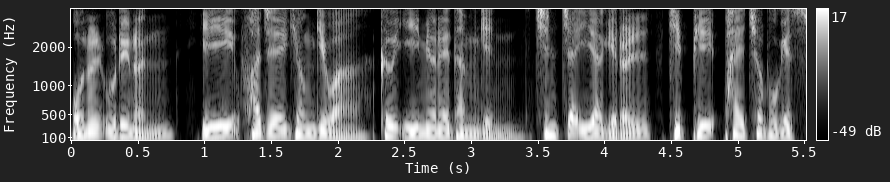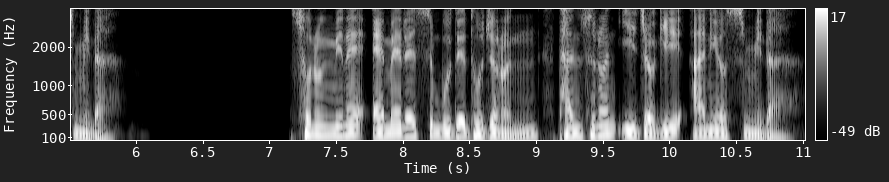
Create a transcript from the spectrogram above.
오늘 우리는 이 화제의 경기와 그 이면에 담긴 진짜 이야기를 깊이 파헤쳐 보겠습니다. 손흥민의 MLS 무대 도전은 단순한 이적이 아니었습니다.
